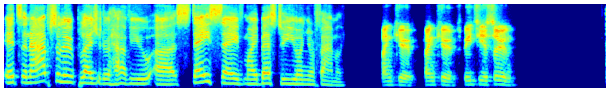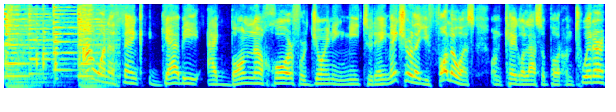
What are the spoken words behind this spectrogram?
it's an absolute pleasure to have you. Uh, stay safe. My best to you and your family. Thank you. Thank you. Speak to you soon. I want to thank Gabby Agbonlahor for joining me today. Make sure that you follow us on Que Golazo Pod on Twitter.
